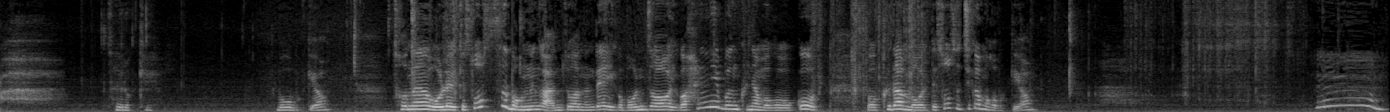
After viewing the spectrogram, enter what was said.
아, 자, 이렇게. 먹어볼게요. 저는 원래 이렇게 소스 먹는 거 안 좋아하는데 이거 먼저 이거 한 입은 그냥 먹어보고 뭐 그다음 먹을 때 소스 찍어 먹어볼게요. 음.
